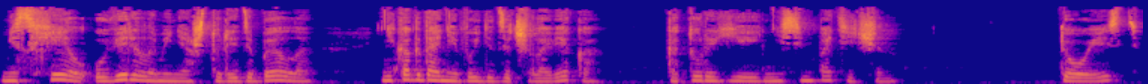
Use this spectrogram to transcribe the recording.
Мисс Хейл уверила меня, что Леди Белла никогда не выйдет за человека, который ей не симпатичен. То есть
